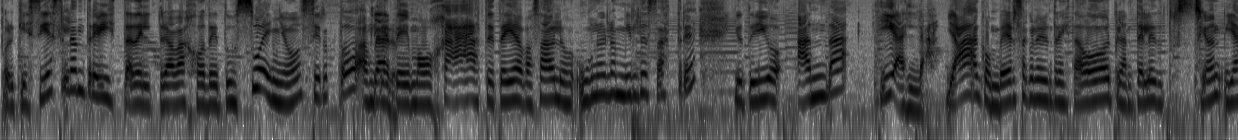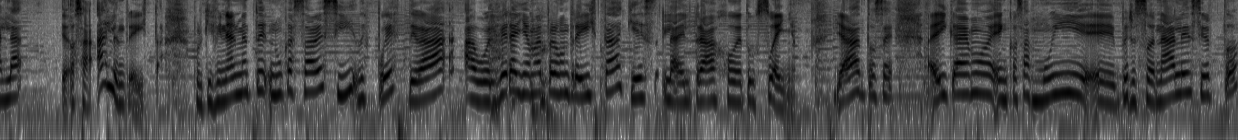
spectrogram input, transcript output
Porque si es la entrevista del trabajo de tus sueños, ¿cierto? Aunque Claro. te mojaste, te haya pasado los, uno de los mil desastres, yo te digo, anda y hazla. Ya, conversa con el entrevistador, planteale tu situación y hazla. O sea, haz la entrevista. Porque finalmente nunca sabes si después te va a volver a llamar para una entrevista que es la del trabajo de tus sueños. ¿Ya? Entonces ahí caemos en cosas muy eh, personales, ¿cierto?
